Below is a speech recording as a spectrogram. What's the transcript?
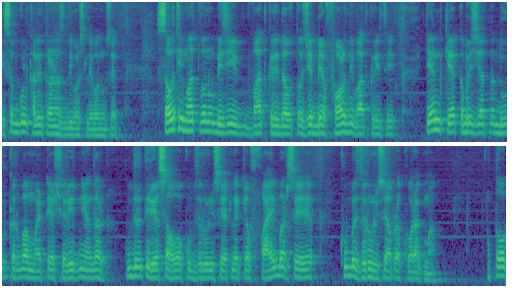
ઈસબગુલ ખાલી ત્રણ જ દિવસ લેવાનું છે. સૌથી મહત્ત્વનું બીજી વાત કરી દઉં તો જે બે ફળની વાત કરી હતી કેમ કે કબજિયાતને દૂર કરવા માટે શરીરની અંદર કુદરતી રેસા હોવા ખૂબ જરૂરી છે, એટલે કે ફાઇબર છે એ ખૂબ જ જરૂરી છે આપણા ખોરાકમાં. તો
